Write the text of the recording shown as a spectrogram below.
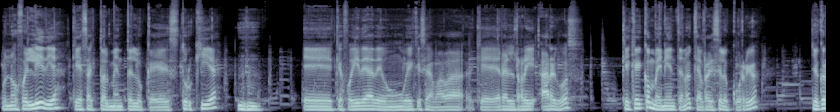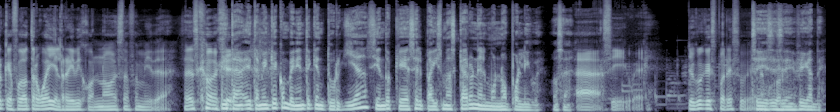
Uno fue Lidia, que es actualmente lo que es Turquía, eh, que fue idea de un güey que se llamaba, que era el rey Argos. Que qué conveniente, ¿no? Que al rey se le ocurrió. Yo creo que fue otro güey y el rey dijo, no, esa fue mi idea. ¿Sabes? Como Y, que... ta- y también qué conveniente que en Turquía, siendo que es el país más caro en el Monopoly, güey. O sea, Ah, sí, güey. Yo creo que es por eso, güey. sí, sí, sí, fíjate.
